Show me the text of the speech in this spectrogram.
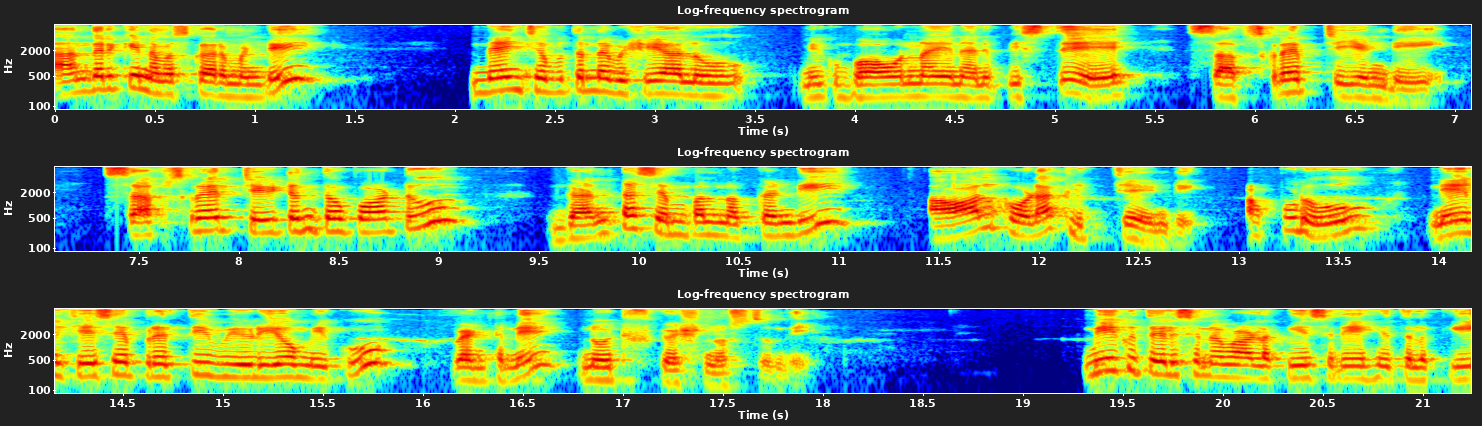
అందరికీ నమస్కారం అండి. నేను చెబుతున్న విషయాలు మీకు బాగున్నాయని అనిపిస్తే సబ్స్క్రైబ్ చేయండి. సబ్స్క్రైబ్ చేయటంతో పాటు గంట సింబల్ నొక్కండి. ఆల్ కూడా క్లిక్ చేయండి. అప్పుడు నేను చేసే ప్రతి వీడియో మీకు వెంటనే నోటిఫికేషన్ వస్తుంది. మీకు తెలిసిన వాళ్ళకి స్నేహితులకి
